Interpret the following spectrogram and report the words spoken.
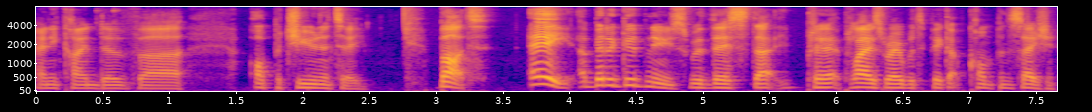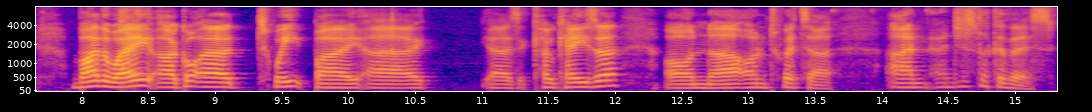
any kind of uh, opportunity. But Hey, a bit of good news with this that players were able to pick up compensation. By the way, I got a tweet by uh, uh is it Kokeza on uh, on Twitter, and and just look at this,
